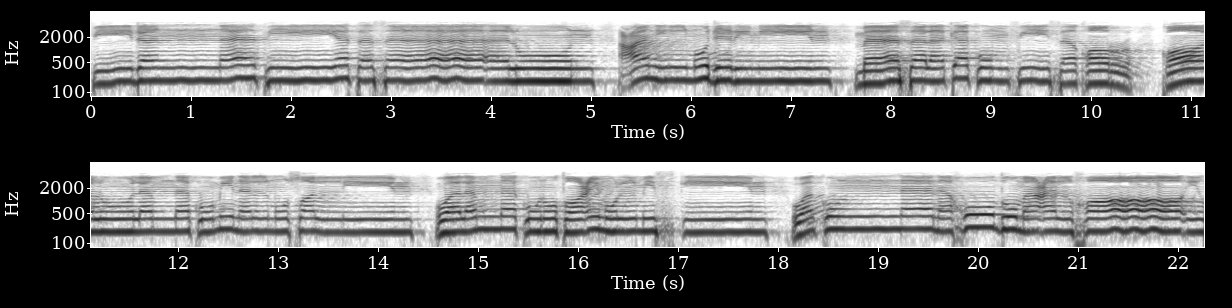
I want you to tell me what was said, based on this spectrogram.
فِي جَنَّاتٍ يَتَسَاءَلُونَ عَنِ الْمُجْرِمِينَ مَا سَلَكَكُمْ فِي سَقَرَ قَالُوا لَمْ نَكُ مِنَ الْمُصَلِّينَ وَلَمْ نَكُ نُطْعِمُ الْمِسْكِينَ وَكُنَّا نَخُوضُ مَعَ الْخَائِضِينَ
